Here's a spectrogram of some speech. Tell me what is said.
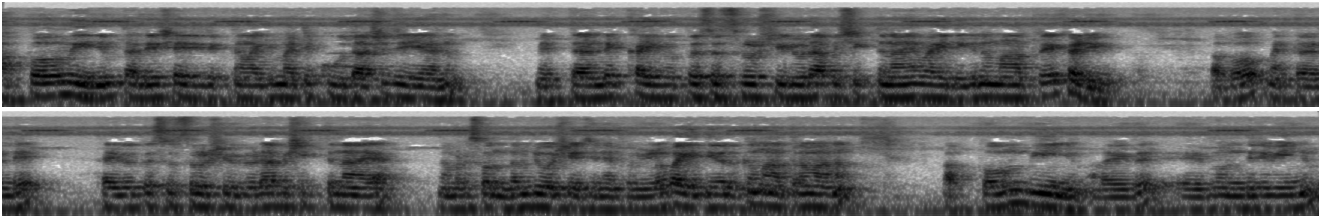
അപ്പവും വീഞ്ഞും തന്റെ ശരീരങ്ങളാക്കി മാറ്റി കൂതാശ ചെയ്യാനും മെത്താന്റെ കൈവെപ്പ് ശുശ്രൂഷയിലൂടെ അഭിഷിക്തനായ വൈദികന് മാത്രമേ കഴിയൂ. അപ്പോൾ മെത്താന്റെ കൈവെപ്പ് ശുശ്രൂഷയിലൂടെ അഭിഷിക്തനായ നമ്മുടെ സ്വന്തം ജോഷിയച്ചനെ പോലുള്ള വൈദികർക്ക് മാത്രമാണ് അപ്പവും വീഞ്ഞും അതായത് മുന്തിരി വീഞ്ഞും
